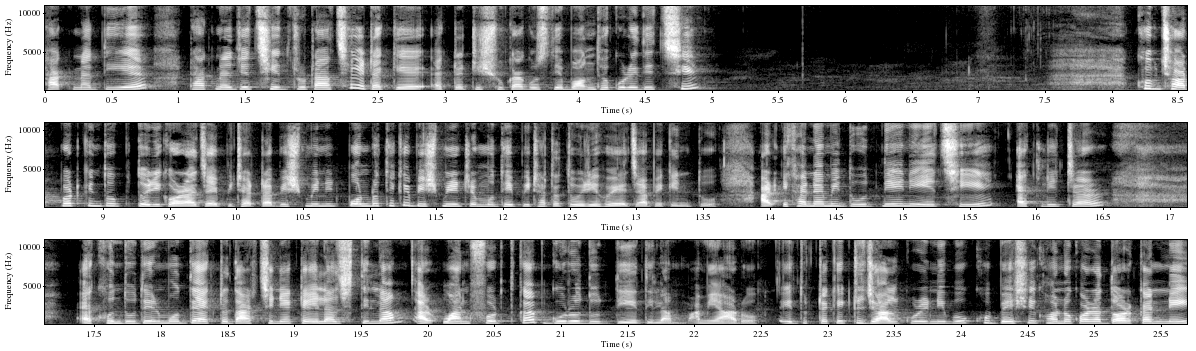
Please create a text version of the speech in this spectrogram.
ঢাকনা দিয়ে, ঢাকনার যে ছিদ্রটা আছে এটাকে একটা টিস্যু কাগজ দিয়ে বন্ধ করে দিচ্ছি। খুব ঝটপট কিন্তু তৈরি করা যায় পিঠাটা। বিশ মিনিট, পনেরো থেকে বিশ মিনিটের মধ্যে পিঠাটা তৈরি হয়ে যাবে কিন্তু। আর এখানে আমি দুধ নিয়ে নিয়েছি এক লিটার। এখন দুধের মধ্যে একটা দারচিনি, একটা এলাচ দিলাম আর ওয়ান ফোর্থ কাপ গুঁড়ো দুধ দিয়ে দিলাম আমি আরও। এই দুধটাকে একটু জাল করে নিব। খুব বেশি ঘন করার দরকার নেই।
